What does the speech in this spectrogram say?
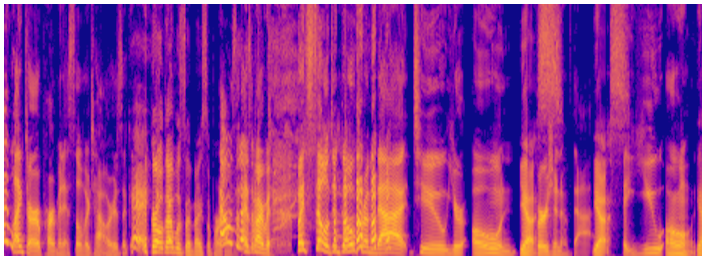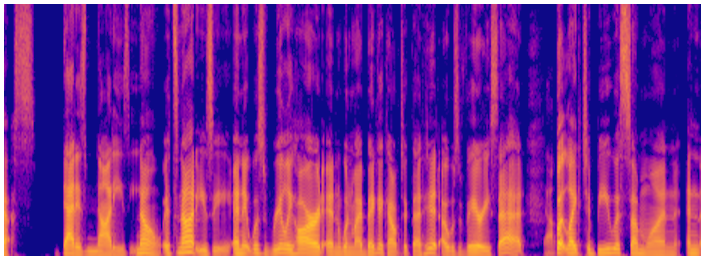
I liked our apartment at Silver Towers. Okay, Girl, that was a nice apartment. that was a nice apartment, but still to go from that to your own yes. version of that Yes. that you own, Yes. That is not easy. No, it's not easy. And it was really hard. And when my bank account took that hit, I was very sad. Yeah. But like to be with someone, and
